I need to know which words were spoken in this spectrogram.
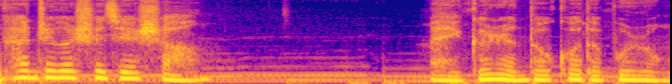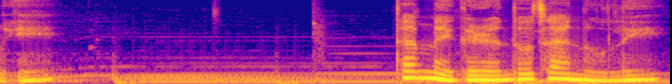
你看，这个世界上。每个人都过得不容易，但每个人都在努力。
